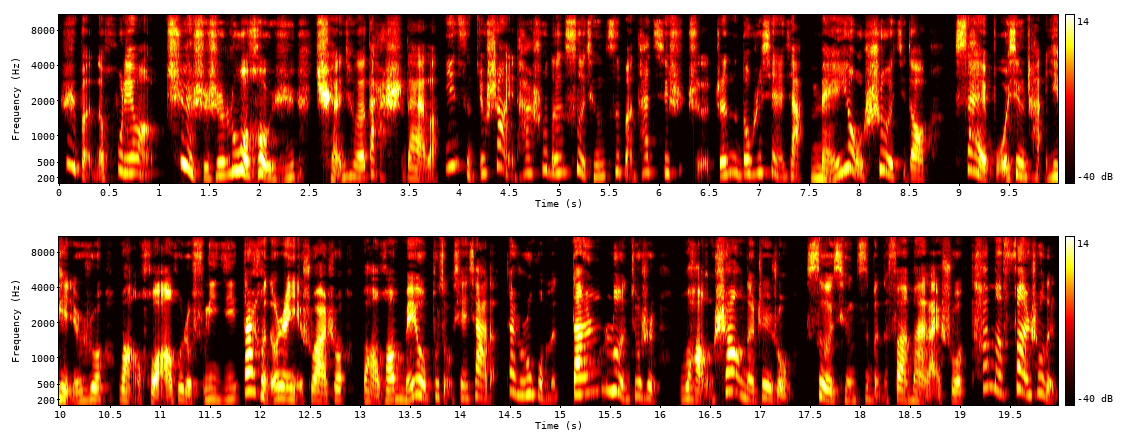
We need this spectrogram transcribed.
日本的互联网确实是落后于全球的大时代了。因此，就上野他说的色情资本，它其实指的真的都是线下没有涉及到赛博性产业，也就是说网黄或者福利机。但是很多人也说啊，说网黄没有不走线下的。但是如果我们单论就是网上的这种色情资本的贩卖来说，他们贩售的。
